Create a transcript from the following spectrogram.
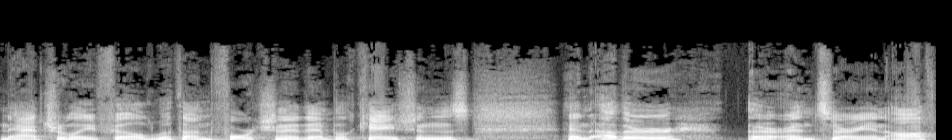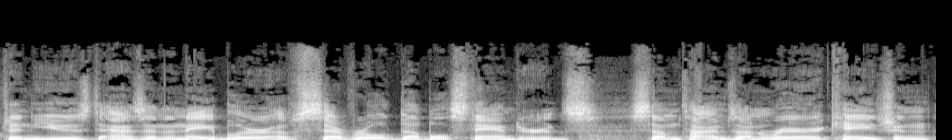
Naturally filled with unfortunate implications, and other, or, and sorry, and often used as an enabler of several double standards. Sometimes on rare occasion,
